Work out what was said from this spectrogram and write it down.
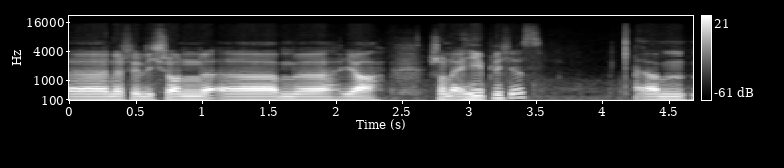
äh, natürlich schon, ähm, äh, ja, schon erheblich ist. Ähm,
